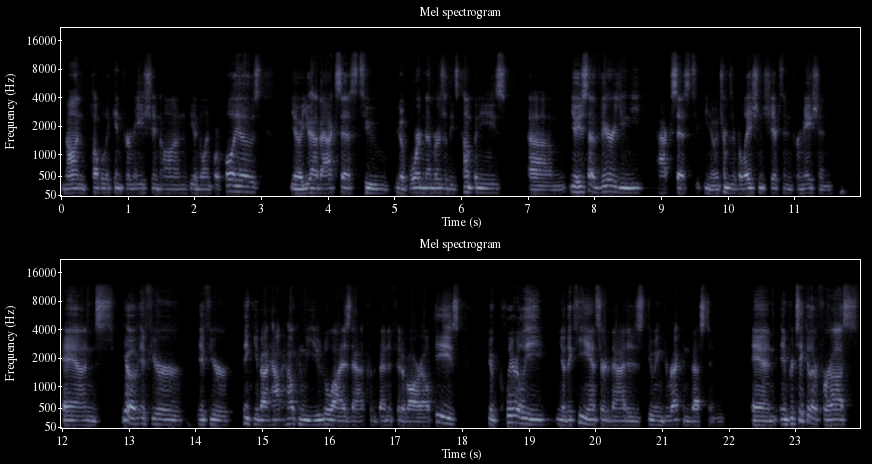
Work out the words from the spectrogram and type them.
non-public information on the underlying portfolios. You know, you have access to you know board members of these companies. Um, you know, you just have very unique access to you know in terms of relationships and information. And you know, if you're if you're thinking about how, how can we utilize that for the benefit of our LPs, you know, clearly, you know, the key answer to that is doing direct investing. And in particular for us,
